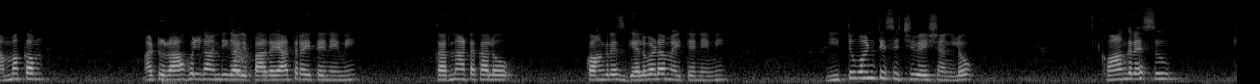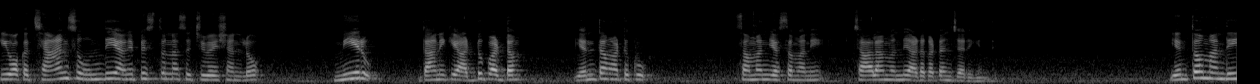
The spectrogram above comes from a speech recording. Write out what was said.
నమ్మకం అటు రాహుల్ గాంధీ గారి పాదయాత్ర అయితేనేమి కర్ణాటకలో కాంగ్రెస్ గెలవడం అయితేనేమి ఇటువంటి సిచ్యువేషన్లో కాంగ్రెస్కి ఒక ఛాన్స్ ఉంది అనిపిస్తున్న సిచ్యువేషన్లో మీరు దానికి అడ్డుపడ్డం ఎంత మటుకు సమంజసమని చాలామంది అడగటం జరిగింది. ఎంతోమంది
